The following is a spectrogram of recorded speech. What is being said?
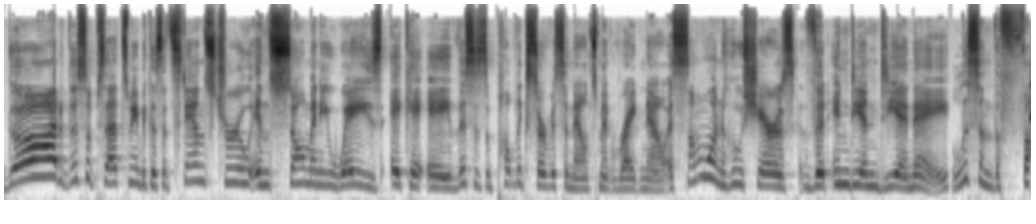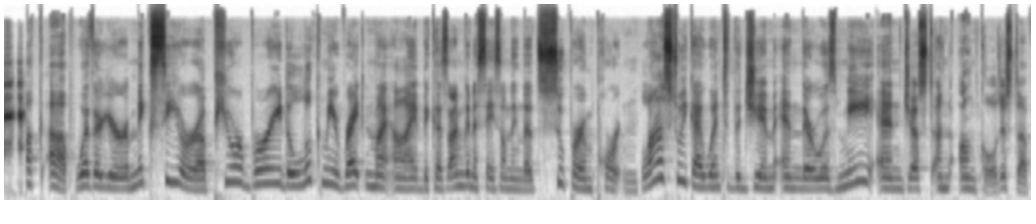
God, this upsets me because it stands true in so many ways, aka, this is a public service announcement right now. As someone who shares the Indian DNA, listen the fuck up. Whether you're a mixie or a pure breed, look me right in my eye because I'm gonna say something that's super important. Last week I went to the gym and there was me and just an uncle, just a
